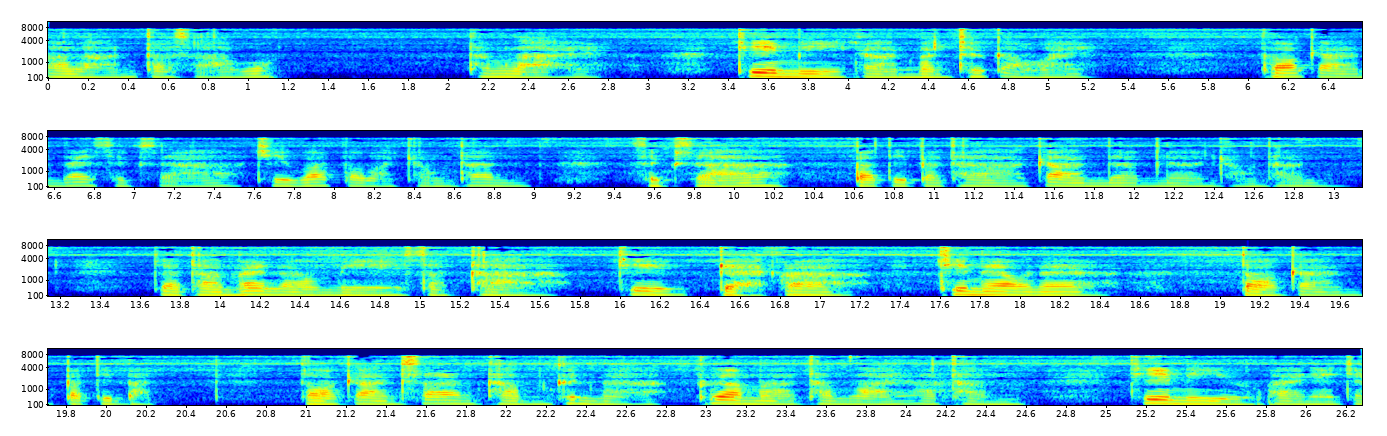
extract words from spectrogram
อาหารหันตสาวก ทั้งหลายที่มีการบันทึกเอาไว้ เพราะการได้ศึกษาชีวประวัติของท่าน ศึกษาปฏิปทาการดำเนินของท่าน จะทำให้เรามีศรัทธา ที่แก่กล้าที่แน่วแน่ ต่อการปฏิบัติ ต่อการสร้างธรรมขึ้นมา เพื่อมาทำลายอาธรรมที่มีอยู่ภายในใจ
